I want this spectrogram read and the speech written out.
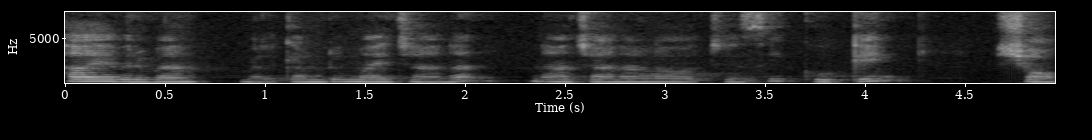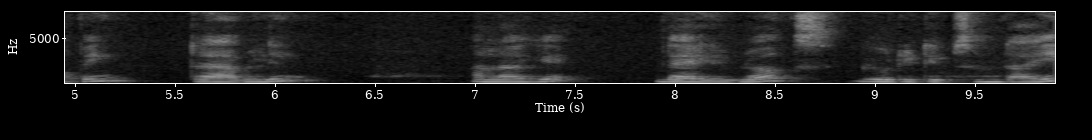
Hi everyone welcome to my channel నా ఛానల్లో వచ్చేసి కుకింగ్ షాపింగ్ ట్రావెలింగ్ అలాగే డైలీ బ్లాగ్స్ బ్యూటీ టిప్స్ ఉంటాయి.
